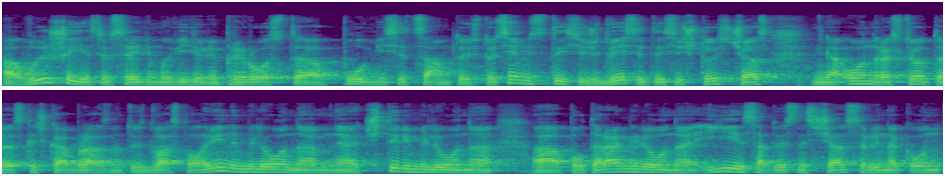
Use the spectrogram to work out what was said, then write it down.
выше. Если в среднем мы видели прирост по месяцам, то есть 170 тысяч, 200 тысяч, то сейчас он растет э, скачкообразно. То есть 2,5 миллиона, 4 миллиона, полтора миллиона. И, соответственно, сейчас рынок он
